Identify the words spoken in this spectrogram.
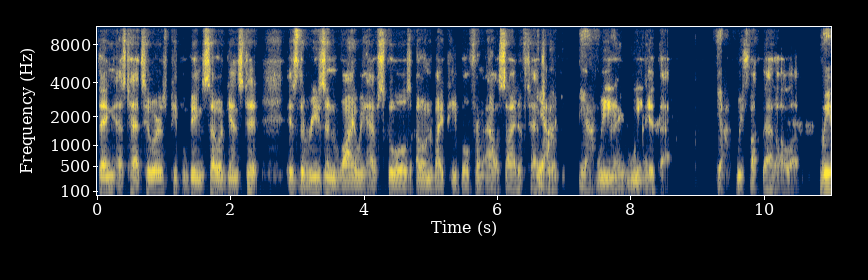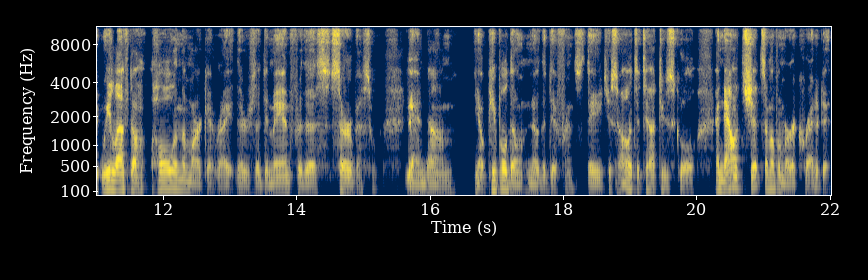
thing as tattooers, people being so against it, is the reason why we have schools owned by people from outside of tattooing. Yeah, yeah we we did that. Yeah, we fucked that all up. We we left a hole in the market. Right, there's a demand for this service, yeah. and um, you know, people don't know the difference. They just, oh, it's a tattoo school. And now shit, some of them are accredited.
